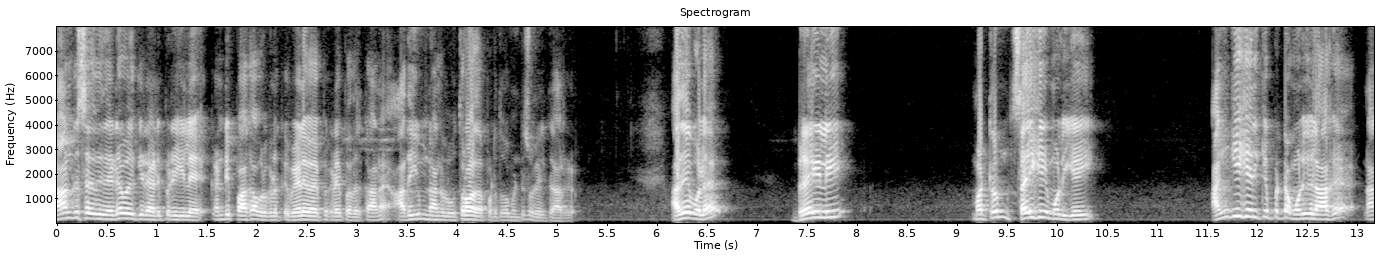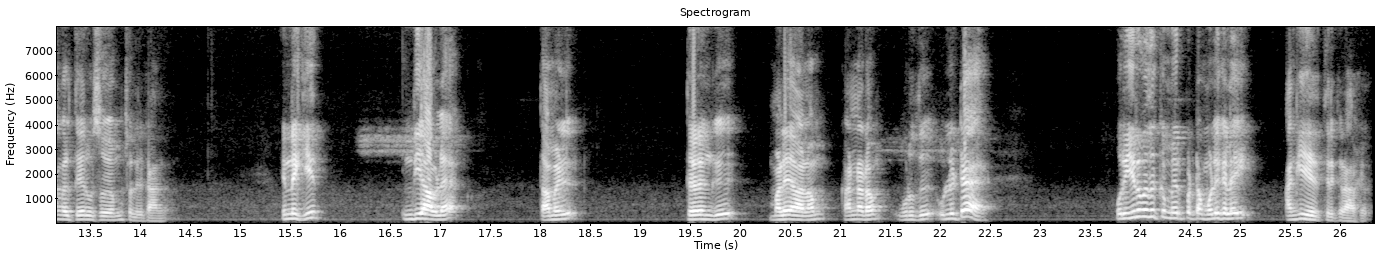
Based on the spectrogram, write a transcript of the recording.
நான்கு சதவீத இடஒதுக்கீடு அடிப்படையிலே கண்டிப்பாக அவர்களுக்கு வேலைவாய்ப்பு கிடைப்பதற்கான அதையும் நாங்கள் உத்தரவாதப்படுத்துவோம் என்று சொல்லியிருக்கிறார்கள். அதேபோல் பிரெய்லி மற்றும் சைகை மொழியை அங்கீகரிக்கப்பட்ட மொழிகளாக நாங்கள் தேர்வு செய்வோம்னு சொல்லியிருக்காங்க. இன்றைக்கி இந்தியாவில் தமிழ் தெலுங்கு மலையாளம் கன்னடம் உருது உள்ளிட்ட ஒரு இருபதுக்கும் மேற்பட்ட மொழிகளை அங்கீகரித்திருக்கிறார்கள்.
